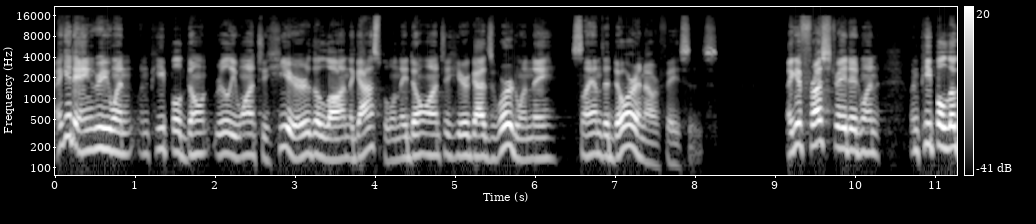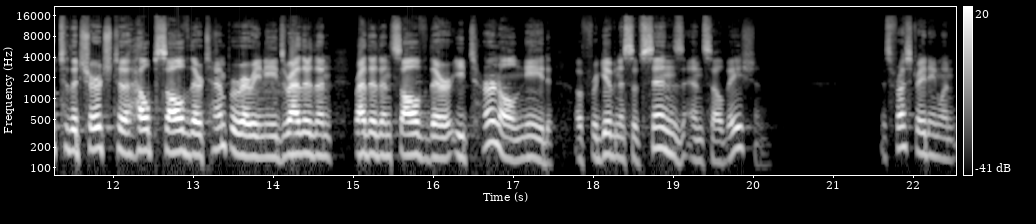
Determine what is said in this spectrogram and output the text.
I get angry when, when people don't really want to hear the law and the gospel, when they don't want to hear God's word, when they slam the door in our faces. I get frustrated when, when people look to the church to help solve their temporary needs rather than, rather than solve their eternal need of forgiveness of sins and salvation. It's frustrating when,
